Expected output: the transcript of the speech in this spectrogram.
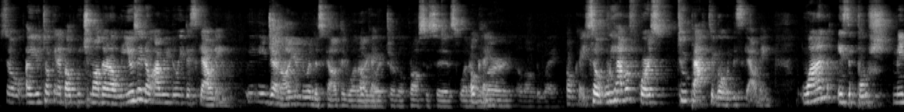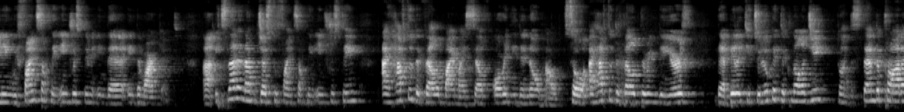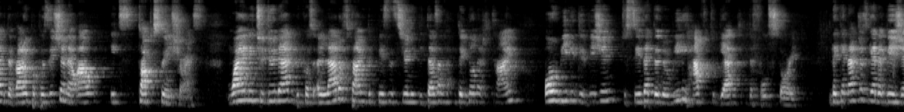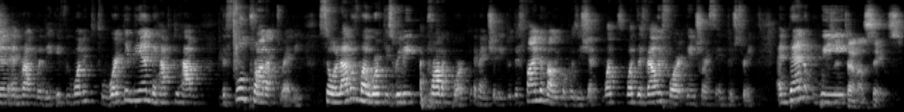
So are you talking about which model are we using or are we doing the scouting? In general, you're doing the scouting. What are Okay. your internal processes? What have Okay. you learned along the way? Okay, so we have, of course, two paths to go with the scouting. One is a push, meaning we find something interesting in the in the market. Uh, it's not enough just to find something interesting. I have to develop by myself already the know-how. So I have to develop during the years the ability to look at technology, to understand the product, the value proposition, and how it talks to insurance. Why I need to do that? Because a lot of time the business unit doesn't they don't have time or really the vision to see that they really have to get the full story. They cannot just get a vision and run with it. If we want it to work in the end, they have to have the full product ready. So a lot of my work is really a product work eventually to define the value proposition, what's what the value for the insurance industry. And then we internal sales.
